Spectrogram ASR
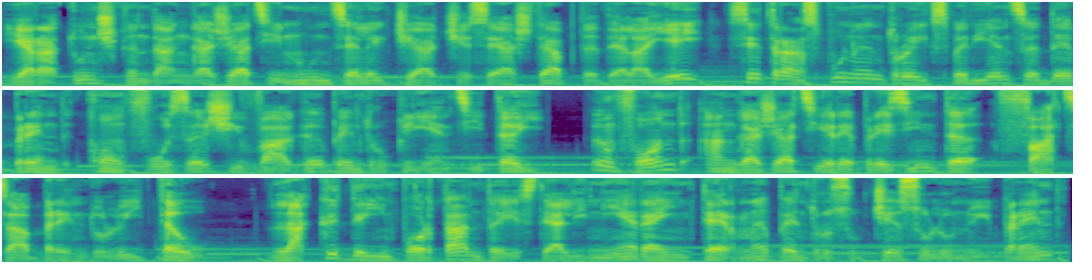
Iar atunci când angajații nu înțeleg ceea ce se așteaptă de la ei, se transpune într-o experiență de brand confuză și vagă pentru clienții tăi. În fond, angajații reprezintă fața brandului tău. La cât de importantă este alinierea internă pentru succesul unui brand,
